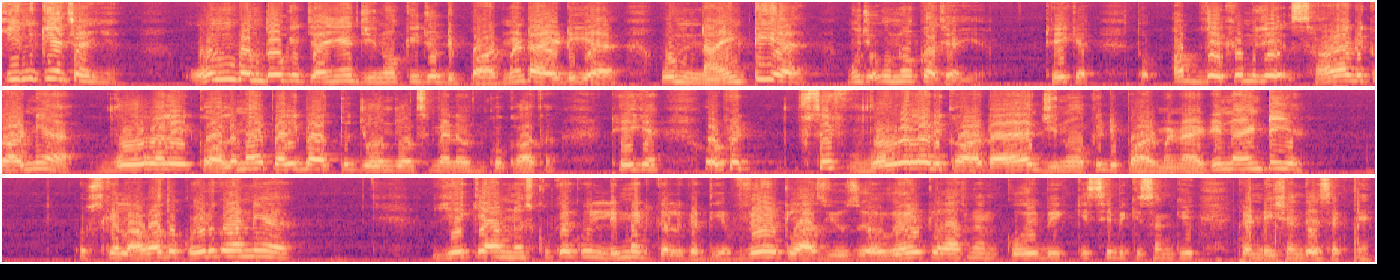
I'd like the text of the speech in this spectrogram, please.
किन के चाहिए? उन बंदों के चाहिए जिन्हों की जो डिपार्टमेंट आईडी है, वो 90 है, मुझे उन्हों का चाहिए, ठीक है? तो अब देखो मुझे सारा रिकॉर्ड नहीं आया। वो वाले कॉलम आए पहली बात तो जोन जोन से मैंने उनको कहा था, ठीक है? और फिर सिर्फ़ वो वाला रिकॉर्ड आया जिन्हों की डिपार्टमेंट आईडी 90 है। उसके अलावा तो कोई रिकॉर्ड नहीं आया। ये क्या हमने उसको क्या कोई लिमिट कर कर दिया where clause use where clause में हम कोई भी किसी भी किस्म की कंडीशन दे सकते हैं।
